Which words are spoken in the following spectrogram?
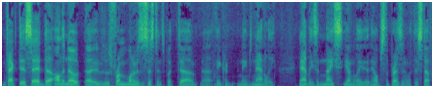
In fact, it said uh, on the note, uh, it was from one of his assistants, but uh, I think her name's Natalie. Natalie's a nice young lady that helps the president with this stuff.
